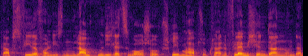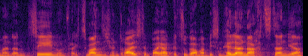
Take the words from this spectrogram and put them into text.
gab es viele von diesen Lampen, die ich letzte Woche schon beschrieben habe, so kleine Flämmchen dann, und wenn man dann 10 und vielleicht 20 und 30 dabei hat, wird sogar mal ein bisschen heller nachts dann, ja.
